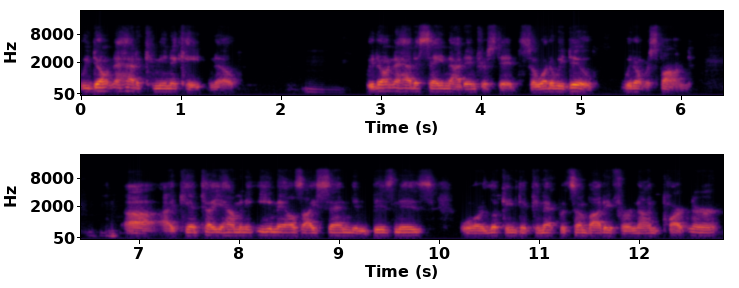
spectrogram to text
We don't know how to communicate no. We don't know how to say not interested. So what do we do? We don't respond. Uh, I can't tell you how many emails I send in business or looking to connect with somebody for a non-partner,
